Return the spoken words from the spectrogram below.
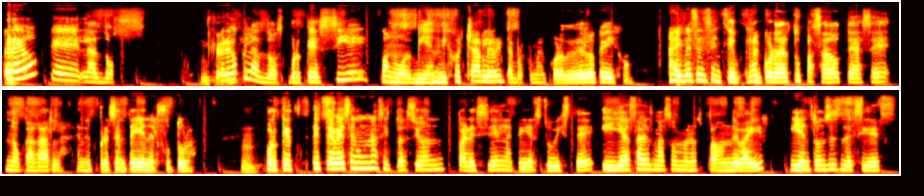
creo que las dos. Creo que las dos, porque sí, como bien dijo Charlie ahorita, porque me acordé de lo que dijo, hay veces en que recordar tu pasado te hace no cagarla en el presente y en el futuro. Mm. Porque te ves en una situación parecida en la que ya estuviste y ya sabes más o menos para dónde va a ir y entonces decides,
